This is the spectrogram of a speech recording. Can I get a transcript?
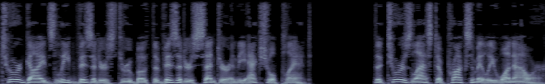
Tour guides lead visitors through both the Visitors Center and the actual plant. The tours last approximately one hour.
